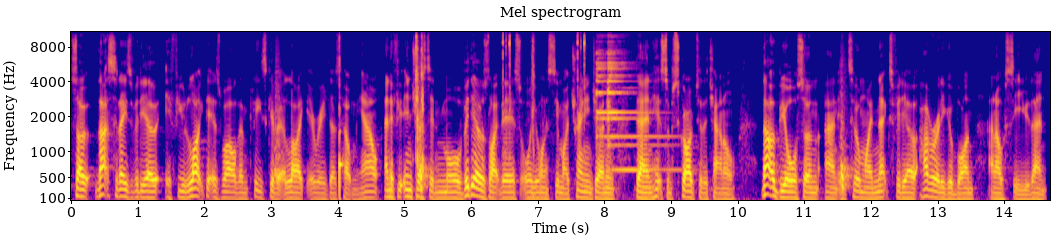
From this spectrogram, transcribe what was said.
So that's today's video. If you liked it as well, then please give it a like. It really does help me out. And if you're interested in more videos like this or you want to see my training journey, then hit subscribe to the channel. That would be awesome. And until my next video, have a really good one and I'll see you then.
